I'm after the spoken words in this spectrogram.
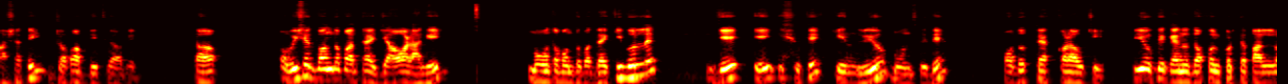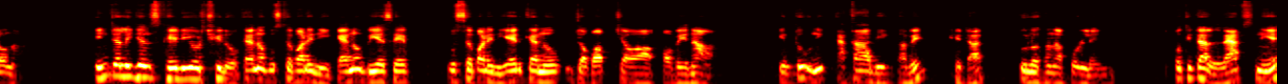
ভাষাতেই জবাব দিতে হবে। তা অভিষেক বন্দ্যোপাধ্যায় যাওয়ার আগেই মমতা বন্দ্যোপাধ্যায় কি বললেন? যে এই ইস্যুতে কেন্দ্রীয় মন্ত্রীদের পদত্যাগ করা উচিত। পিওকে কেন দখল করতে পারল না? ইন্টেলিজেন্স ফেলিওর ছিল, কেন বুঝতে পারেনি, কেন বিএসএফ বুঝতে পারেনি, এর কেন জবাব চাওয়া হবে না? কিন্তু উনি একাধিকভাবে সেটা তুলোধনা করলেন। প্রতিটা ল্যাবস নিয়ে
